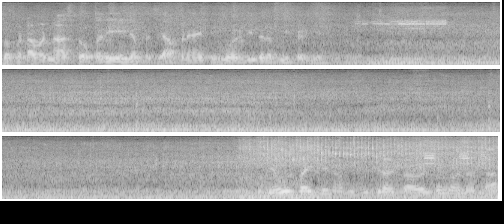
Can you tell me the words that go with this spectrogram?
તો ફટાફટ નાસ્તો કરીને પછી આપણે અહીંથી મોરબી તરફ નીકળીએ. મેહુલભાઈ છે ને આપણે ગુજરાત ટ્રાવેલ કરવાના હતા.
